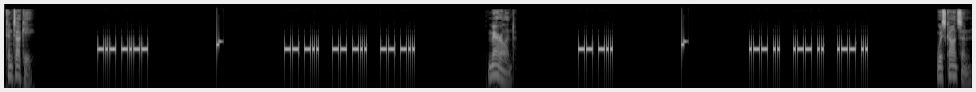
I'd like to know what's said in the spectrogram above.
Kentucky. Maryland. Wisconsin.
